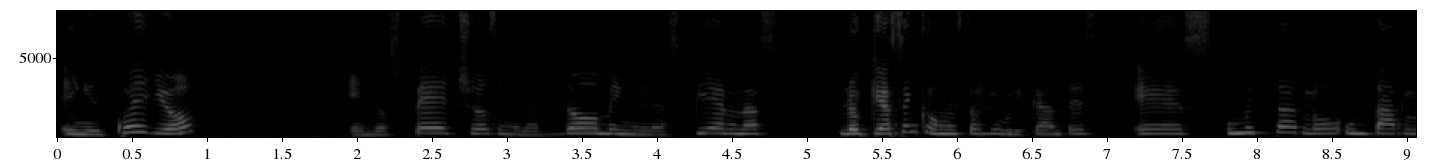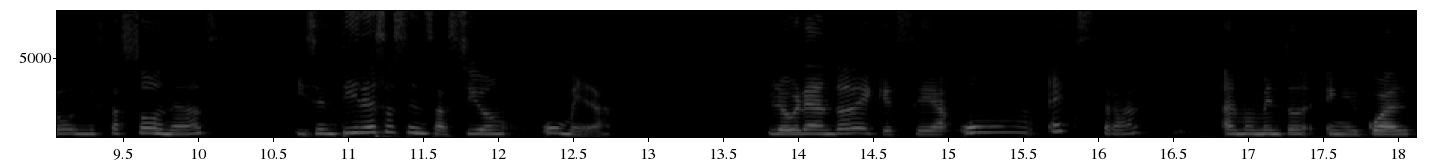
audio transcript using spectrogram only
En el cuello, en los pechos, en el abdomen, en las piernas. Lo que hacen con estos lubricantes es humectarlo, untarlo en estas zonas y sentir esa sensación húmeda, logrando de que sea un extra al momento en el cual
